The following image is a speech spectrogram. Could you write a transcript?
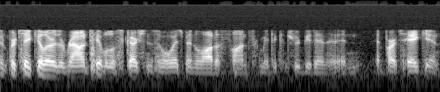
In particular, the roundtable discussions have always been a lot of fun for me to contribute in and, and partake in.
